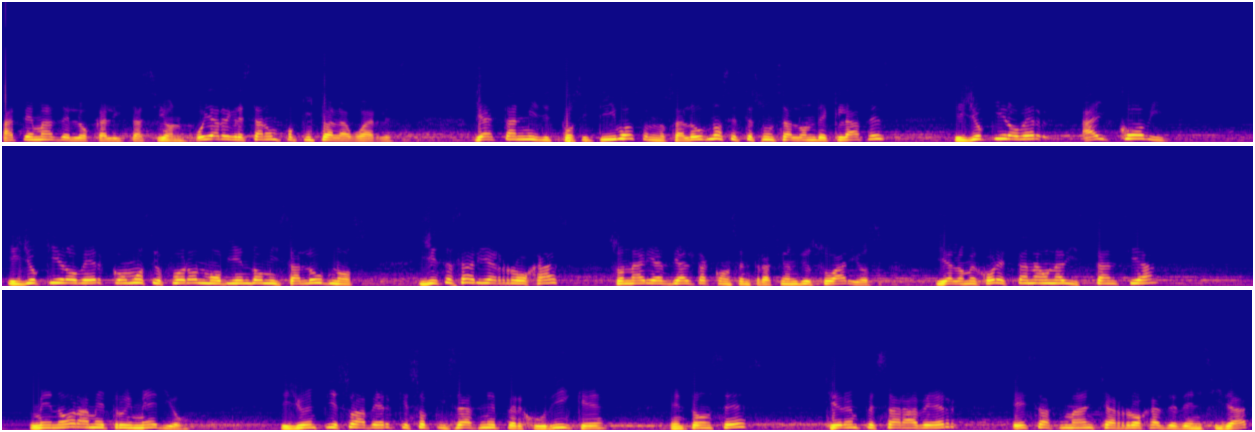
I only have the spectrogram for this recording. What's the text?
a temas de localización. Voy a regresar un poquito a la wireless. Ya están mis dispositivos, son los alumnos, este es un salón de clases y yo quiero ver, hay COVID, y yo quiero ver cómo se fueron moviendo mis alumnos. Y esas áreas rojas son áreas de alta concentración de usuarios y a lo mejor están a una distancia menor a metro y medio. Y yo empiezo a ver que eso quizás me perjudique. Entonces, quiero empezar a ver esas manchas rojas de densidad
